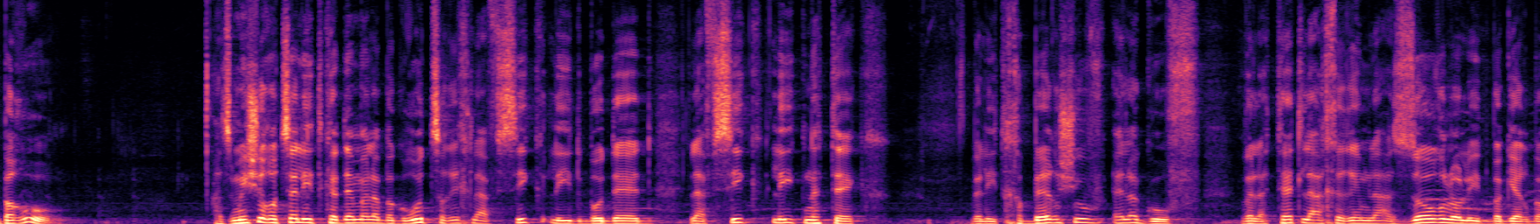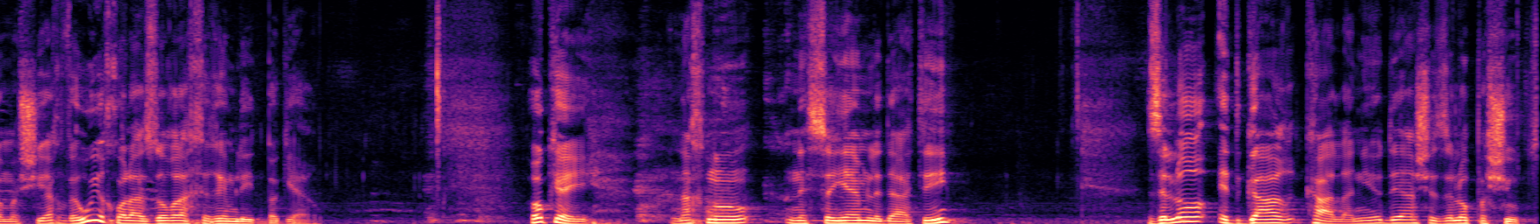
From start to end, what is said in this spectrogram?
ברור. אז מי שרוצה להתקדם על הבגרות צריך להפסיק להתבודד, להפסיק להתנתק ולהתחבר שוב אל הגוף ולתת לאחרים לעזור לו להתבגר במשיח והוא יכול לעזור לאחרים להתבגר. אוקיי, אנחנו נסיים לדעתי. זה לא אתגר קל, אני יודע שזה לא פשוט,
